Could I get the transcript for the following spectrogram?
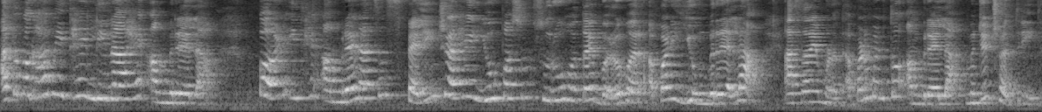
आता बघा मी इथे लिहिलं आहे अम्ब्रेला पण इथे अम्ब्रेलाचं स्पेलिंग जे आहे यू पासून सुरू होत आहे बरोबर? आपण युम्ब्रेला असं नाही म्हणत. आपण म्हणतो अम्ब्रेला म्हणजे छत्री.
